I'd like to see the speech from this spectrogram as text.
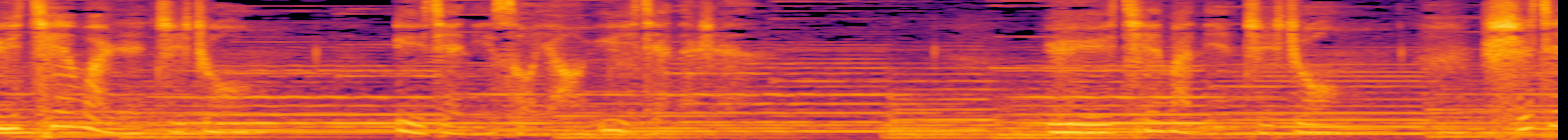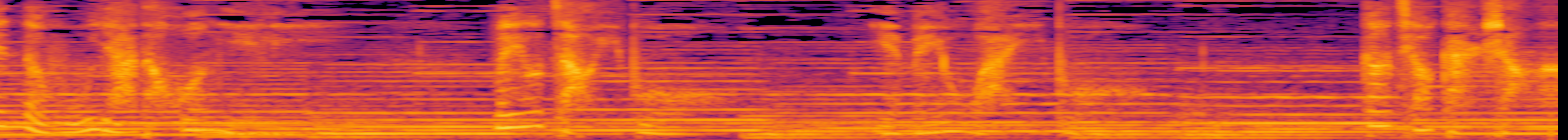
于千万人之中，遇见你所要遇见的人；于千万年之中，时间的无涯的荒野里，没有早一步，也没有晚一步，刚巧赶上了，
